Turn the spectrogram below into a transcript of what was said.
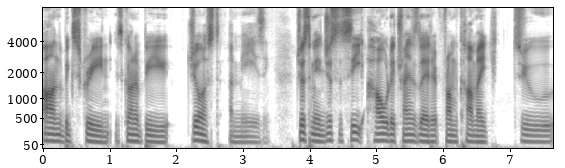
on the big screen is going to be just amazing. Just amazing. Just to see how they translate it from comic to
